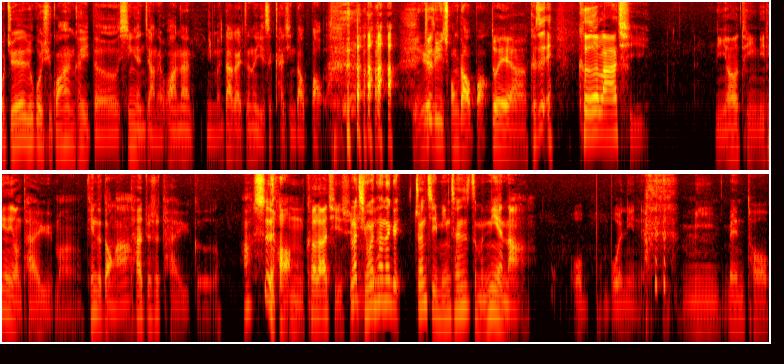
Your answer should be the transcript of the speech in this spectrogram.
我觉得如果许光汉可以得新人奖的话，那你们大概真的也是开心到爆了，点阅率冲到爆。对啊，可是哎，珂拉奇，你要听，你听得懂台语吗？听得懂啊，他就是台语歌啊，是哦，嗯，珂拉奇是。那请问他那个专辑名称是怎么念啊？我不不会念的，Me Mental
